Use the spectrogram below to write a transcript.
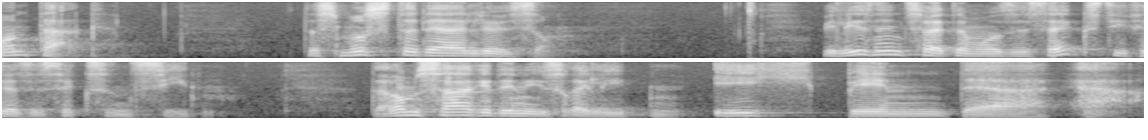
Montag. Das Muster der Erlösung. Wir lesen in 2. Mose 6, die Verse 6 und 7. Darum sage den Israeliten, ich bin der Herr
